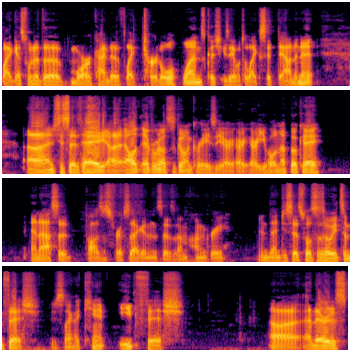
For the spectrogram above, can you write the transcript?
I guess one of the more kind of like turtle ones because she's able to like sit down in it. Uh, and she says, "Hey, uh, all, everyone else is going crazy. Are, are, are you holding up okay?" And Asa pauses for a second and says, "I'm hungry." And then she says, "Well, so go eat some fish." She's like, "I can't eat fish." Uh, and there is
